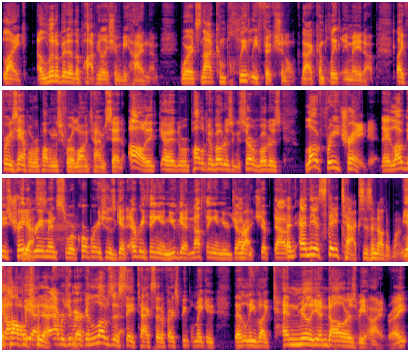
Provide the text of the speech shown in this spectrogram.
like a little bit of the population behind them where it's not completely fictional not completely made up. Like for example republicans for a long time said oh uh, the republican voters and conservative voters love free trade. They love these trade yes. agreements where corporations get everything and you get nothing and your job right. is shipped out. And, and the estate tax is another one. Yeah, oh, yeah, The average American yeah. loves the yeah. estate tax that affects people making that leave like $10 million behind, right?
